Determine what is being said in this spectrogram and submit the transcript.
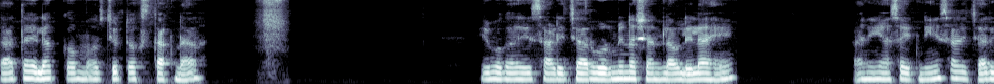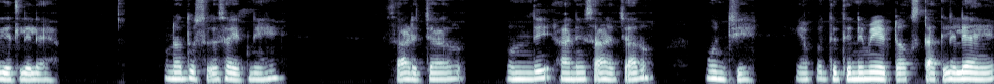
तर आता कमरचे टक्स टाकणार. हे बघा हे साडेचारवर मी नशान लावलेलं आहे. आणि या साईडने साडेचार घेतलेलं आहे. पुन्हा दुसऱ्या साईडनेही साडेचार रुंदी आणि साडेचार उंची. या पद्धतीने मी हे टक्स टाकलेले आहे.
